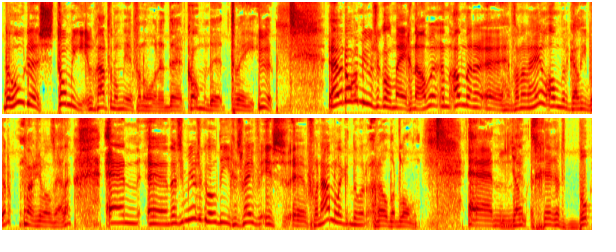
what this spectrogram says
De Hoeders, Tommy, u gaat er nog meer van horen de komende twee uur. We hebben nog een musical meegenomen. Een andere, uh, van een heel ander kaliber, mag je wel zeggen. En uh, dat is een musical die geschreven is uh, voornamelijk door Robert Long. En Jan met... Gerrit Bob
